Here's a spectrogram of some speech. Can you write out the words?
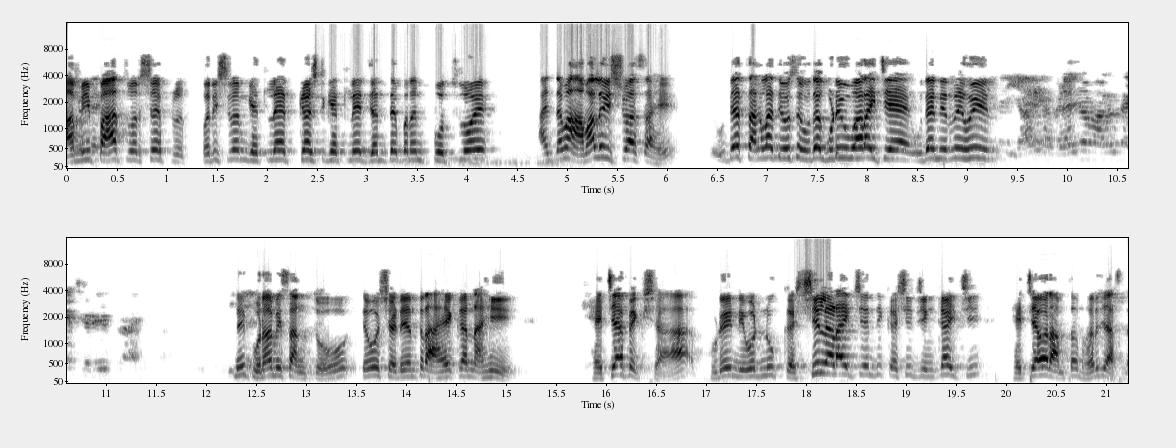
आम्ही पाच वर्ष प्र- परिश्रम घेतलेत कष्ट घेतलेत जनतेपर्यंत पोचलोय आणि त्यामुळे आम्हाला विश्वास आहे उद्या चांगला दिवस आहे उद्या गुढी उभारायची आहे उद्या निर्णय होईल. नाही पुन्हा मी सांगतो तो षडयंत्र आहे का नाही ह्याच्यापेक्षा पुढे निवडणूक कशी लढायची आणि ती कशी जिंकायची ह्याच्यावर आमचा भर जास्त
